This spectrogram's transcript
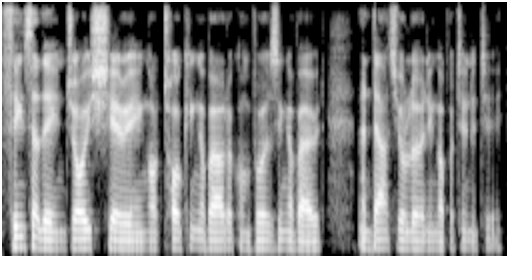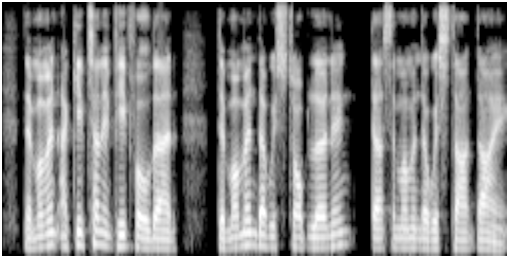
things that they enjoy sharing or talking about or conversing about and that's your learning opportunity. The moment i keep telling people that the moment that we stop learning that's the moment that we start dying.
